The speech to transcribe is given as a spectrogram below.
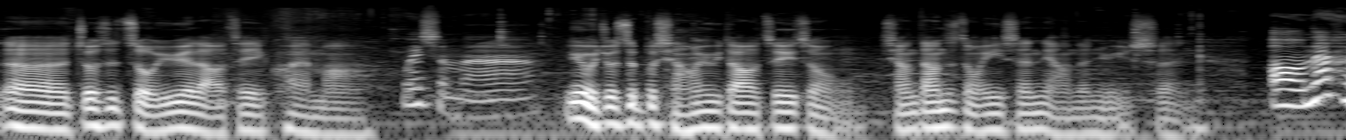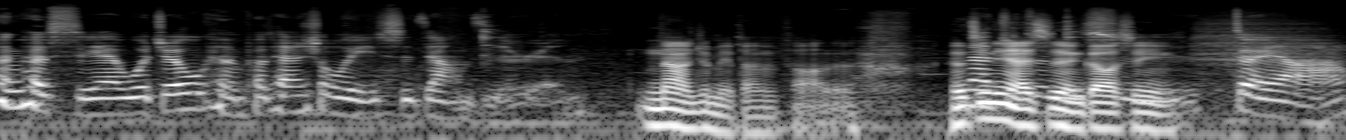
呃，就是走月老这一块吗？为什么啊？因为我就是不想要遇到这种想当这种医生娘的女生。哦，那很可惜哎，我觉得我可能 potentially 是这样子的人。那就没办法了。那今天还是很高兴。对啊。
